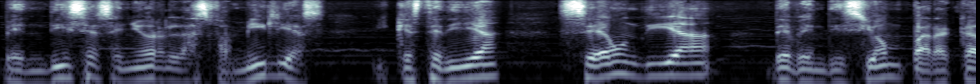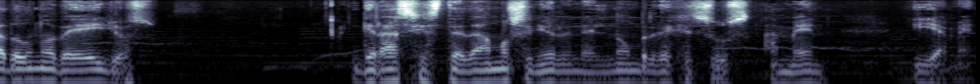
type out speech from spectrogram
bendice, Señor, a las familias y que este día sea un día de bendición para cada uno de ellos. Gracias te damos, Señor, en el nombre de Jesús. Amén y amén.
